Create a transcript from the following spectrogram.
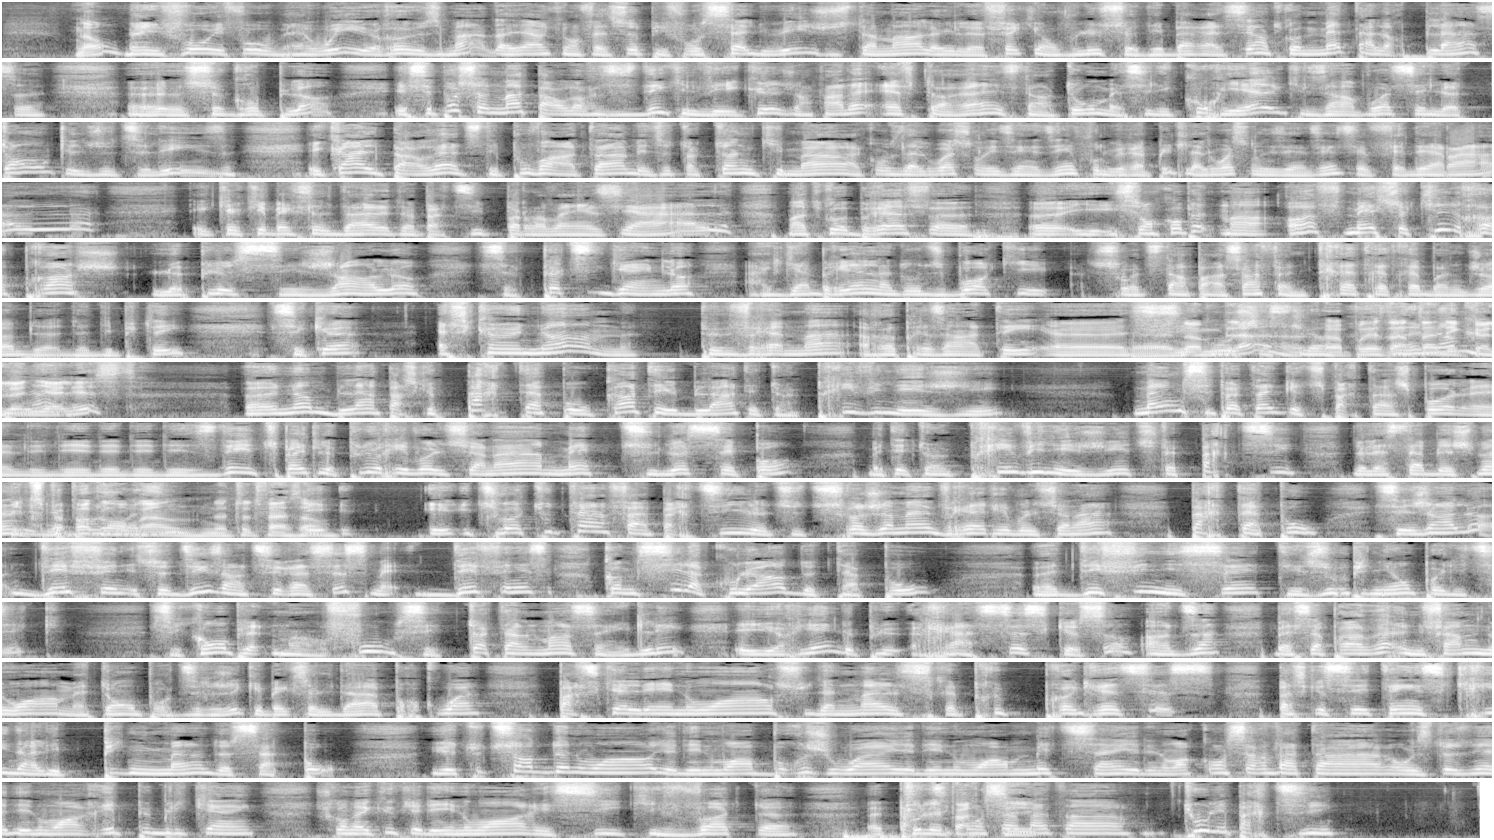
Ben il faut, il faut. Ben oui, heureusement d'ailleurs qu'ils ont fait ça. Puis il faut saluer justement le fait qu'ils ont voulu se débarrasser, en tout cas mettre à leur place euh, ce groupe-là. Et c'est pas seulement par leurs idées qu'ils véhiculent. J'entendais F. Torres tantôt, mais c'est les courriels qu'ils envoient, c'est le ton qu'ils utilisent. Et quand elle parlait, c'est épouvantable, les autochtones qui meurent à cause de la loi sur les Indiens. Il faut lui rappeler que la loi sur les Indiens c'est fédéral et que Québec solidaire est un parti provincial. Mais en tout cas, bref, euh, euh, ils sont complètement off. Mais ce qu'ils reprochent le plus, ces gens-là, cette petite gang-là, à Gabriel Nadeau-Dubois, qui, soit dit en passant, fait une très, très, très bonne job de, député, c'est que est-ce qu'un homme peut vraiment représenter euh, un homme blanc, représentant des colonialistes? un homme blanc, parce que par ta peau, quand t'es blanc, t'es un privilégié, même si peut-être que tu partages pas euh, les, idées, tu peux être le plus révolutionnaire, mais tu le sais pas. Mais tu es un privilégié, tu fais partie de l'establishment. Et tu peux pas comprendre, de toute façon. Et, tu vas tout le temps faire partie, tu, tu seras jamais un vrai révolutionnaire par ta peau. Ces gens-là se disent antiracistes, mais définissent comme si la couleur de ta peau euh, définissait tes opinions politiques. C'est complètement fou, c'est totalement cinglé, et il n'y a rien de plus raciste que ça, en disant, ben ça prendrait une femme noire, mettons, pour diriger Québec solidaire. Pourquoi? Parce qu'elle est noire, soudainement, elle serait plus progressiste, parce que c'est inscrit dans les pigments de sa peau. Il y a toutes sortes de noirs, il y a des noirs bourgeois, il y a des noirs médecins, il y a des noirs conservateurs. Aux États-Unis, il y a des noirs républicains. Je suis convaincu qu'il y a des noirs ici qui votent euh, Tous les conservateurs. Tous les partis.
